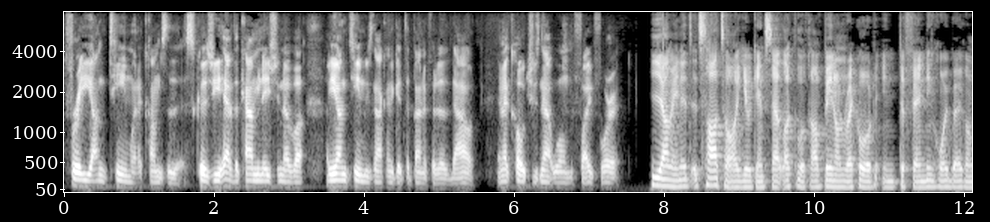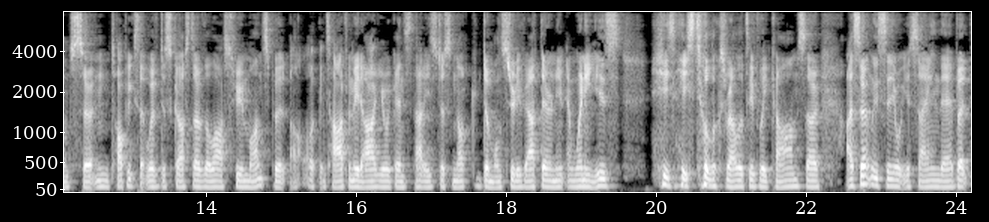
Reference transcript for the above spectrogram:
for a young team when it comes to this because you have the combination of a, a young team who's not going to get the benefit of the doubt and a coach who's not willing to fight for it. Yeah, I mean, it, it's hard to argue against that. Like, look, I've been on record in defending Hoiberg on certain topics that we've discussed over the last few months, but uh, look, it's hard for me to argue against that. He's just not demonstrative out there, and, and when he is, he's, he still looks relatively calm. So I certainly see what you're saying there. But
